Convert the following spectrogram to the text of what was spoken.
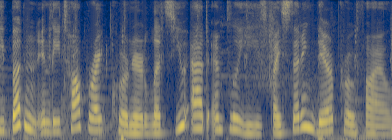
The button in the top right corner lets you add employees by setting their profile.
